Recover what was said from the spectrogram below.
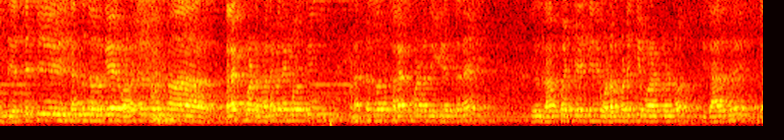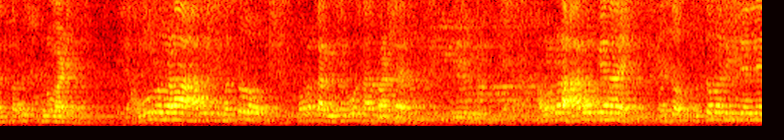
ಒಂದು ಎಸ್ ಎಚ್ ಜಿ ಸಂಘದವ್ರಿಗೆ ಒಣ ಕಸವನ್ನು ಕಲೆಕ್ಟ್ ಮಾಡಿ, ಮನೆ ಮನೆಗೆ ಹೋಗಿ ಒಣ ಕಸವನ್ನು ಕಲೆಕ್ಟ್ ಮಾಡೋದಕ್ಕೆ ಅಂತಲೇ ನೀವು ಗ್ರಾಮ ಪಂಚಾಯಿತಿಯಲ್ಲಿ ಒಡಂಬಡಿಕೆ ಮಾಡಿಕೊಂಡು ಈಗಾಗಲೇ ಕೆಲಸವನ್ನು ಶುರು ಮಾಡಿದ್ದೀವಿ ಅವರುಗಳ ಆರೋಗ್ಯ ಮತ್ತು ಪೌರ ಕಾರ್ಮಿಕರಿಗೂ ಸಹ ಮಾಡ್ತಾ ಇದ್ದಾರೆ ಈ ಅವರುಗಳ ಆರೋಗ್ಯನ ಒಂದು ಉತ್ತಮ ರೀತಿಯಲ್ಲಿ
